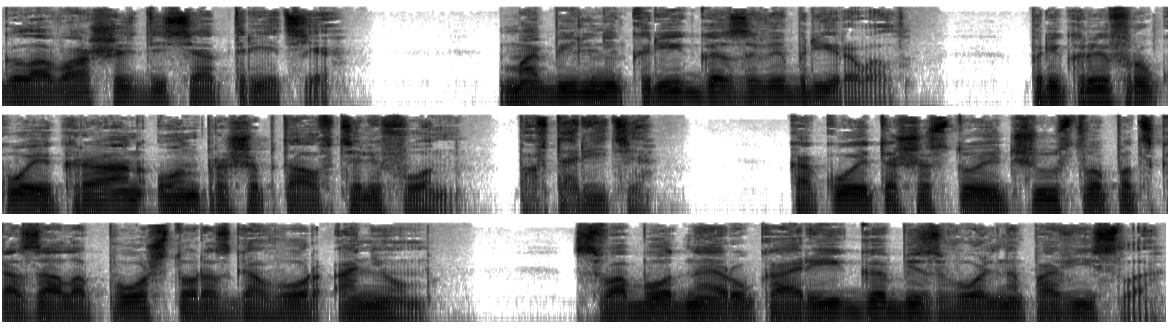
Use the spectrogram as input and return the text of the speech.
Глава 63. Мобильник Ригга завибрировал. Прикрыв рукой экран, он прошептал в телефон. «Повторите». Какое-то шестое чувство подсказало По, что разговор о нем. Свободная рука Ригга безвольно повисла.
